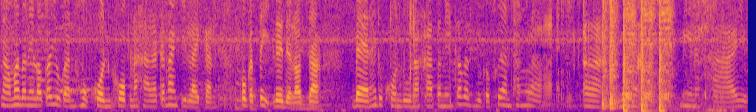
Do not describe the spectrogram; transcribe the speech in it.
หนาวมากตอนนี้เราก็อยู่กันหกคนครบนะคะ แล้วก็นั่งกินอะไรกันปกติเลยเดี๋ยวเราจะแบนให้ทุกคนดูนะคะ ตอนนี้ก็แบบอยู่กับเพื่อนทั้งหลายอ่าเบื้อนี่นะคะอยู่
